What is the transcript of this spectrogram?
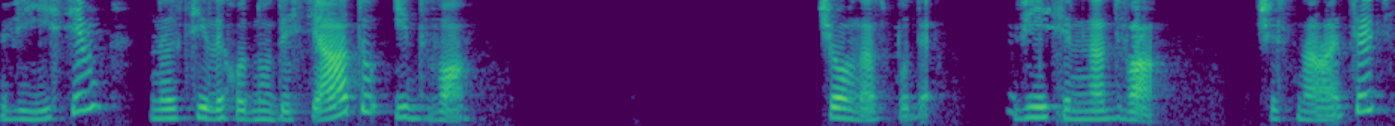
8, 0,1 і 2. Що у нас буде? 8 на 2 16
